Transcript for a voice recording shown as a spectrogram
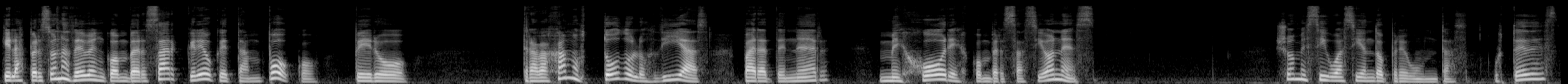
Que las personas deben conversar, creo que tampoco, pero ¿trabajamos todos los días para tener mejores conversaciones? Yo me sigo haciendo preguntas. ¿Ustedes?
